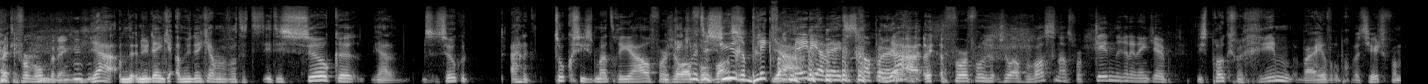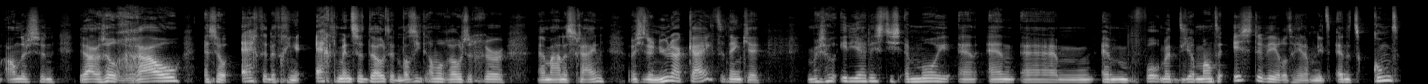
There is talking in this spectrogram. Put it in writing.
Met die verwondering. Ja, nu denk je, nu denk je allemaal wat het, het is zulke, ja, zulke eigenlijk toxisch materiaal voor Kijk zowel met de zure blik van Ja. een mediawetenschapper. Ja, voor, voor zowel volwassenen als voor kinderen. Dan denk je, die sprookjes van Grimm, waar heel veel op gebaseerd is, van Andersen, die waren zo rauw en zo echt. En het gingen echt mensen dood. En het was niet allemaal roze geur en maneschijn. En als je er nu naar kijkt, dan denk je, maar zo idealistisch en mooi en, en, ehm, en vol met diamanten is de wereld helemaal niet. En het komt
